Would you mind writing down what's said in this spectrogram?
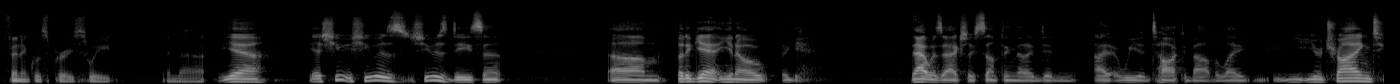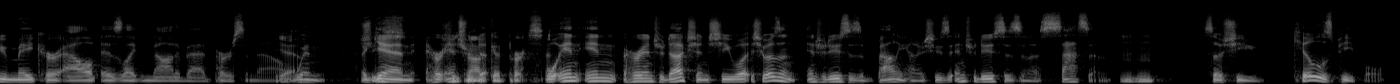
Fennec was pretty sweet in that. Yeah, yeah. She she was she was decent. Um, but again, you know, that was actually something that I didn't. I we had talked about, but like you're trying to make her out as like not a bad person now. Yeah. When She's- again, her She's intro. not a good person. Well, in in her introduction, she was she wasn't introduced as a bounty hunter. She was introduced as an assassin. mm-hmm. So she kills people.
